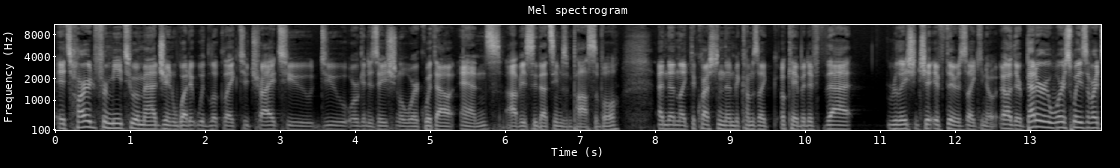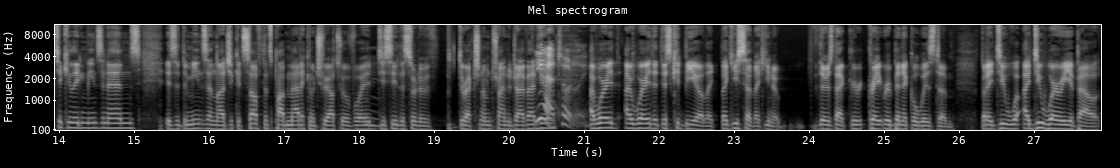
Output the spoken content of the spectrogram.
it's hard for me to imagine what it would look like to try to do organizational work without ends. Obviously, that seems impossible. And then, like, the question then becomes like, okay, but if that relationship if there's like you know are there better or worse ways of articulating means and ends is it the means end logic itself that's problematic and which we ought to avoid mm. do you see the sort of direction i'm trying to drive at yeah here? Yeah totally i worry i worry that this could be a like like you said like you know there's that great rabbinical wisdom but i do i do worry about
